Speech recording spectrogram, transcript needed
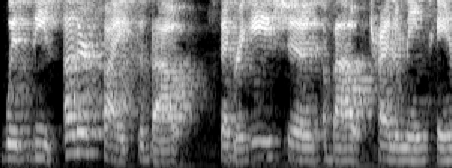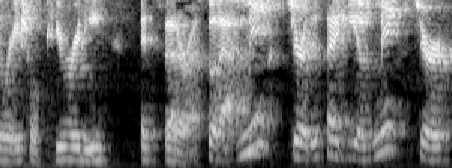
with these other fights about segregation, about trying to maintain racial purity, etc. So that mixture, this idea of mixture,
